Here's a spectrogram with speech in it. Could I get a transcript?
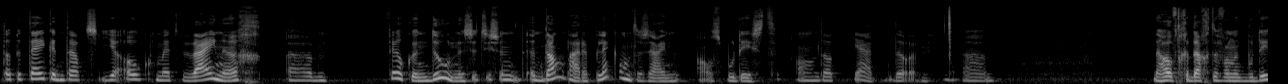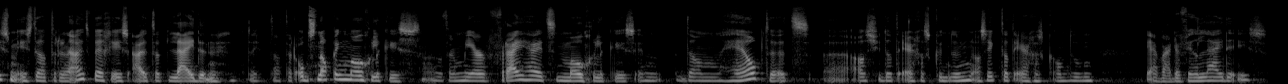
dat betekent dat je ook met weinig um, veel kunt doen. Dus het is een, een, dankbare plek om te zijn als boeddhist. Omdat ja, de, uh, de hoofdgedachte van het boeddhisme is dat er een uitweg is uit dat lijden. Dat er ontsnapping mogelijk is. Dat er meer vrijheid mogelijk is. En dan helpt het uh, als je dat ergens kunt doen, als ik dat ergens kan doen, ja, waar er veel lijden is.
